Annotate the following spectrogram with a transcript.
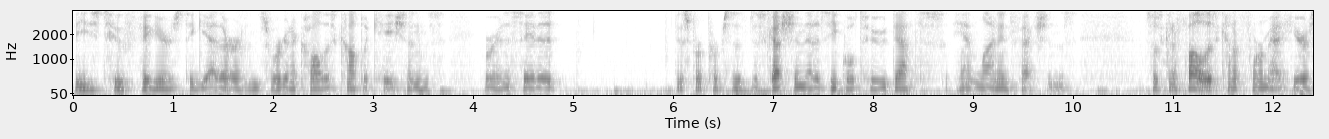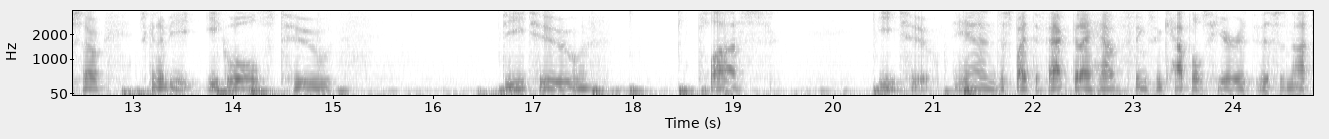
these two figures together, so we're going to call this complications, we're going to say that, it, just for purposes of discussion, that it's equal to deaths and line infections. So it's going to follow this kind of format here. So it's going to be equals to d2 plus e2. And despite the fact that I have things in capitals here, this is not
